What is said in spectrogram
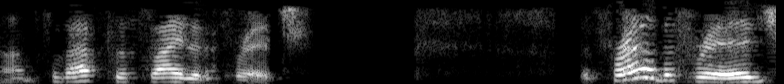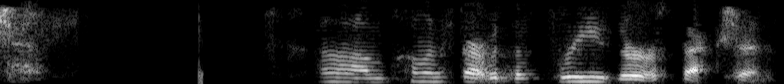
Um, so that's the side of the fridge. The front of the fridge, um, I'm going to start with the freezer section.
